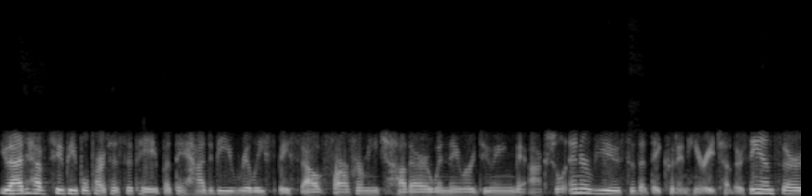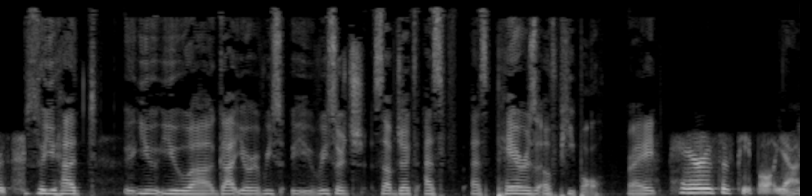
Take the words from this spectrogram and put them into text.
you had to have two people participate, but they had to be really spaced out far from each other when they were doing the actual interview so that they couldn't hear each other's answers. So you had you you uh, got your res- you research subjects as as pairs of people, right? Pairs of people, yeah.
